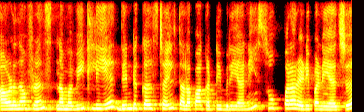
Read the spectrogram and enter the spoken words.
அவ்வளோதான் ஃப்ரெண்ட்ஸ் நம்ம வீட்லேயே திண்டுக்கல் ஸ்டைல் தலப்பாக்கட்டி பிரியாணி சூப்பராக ரெடி பண்ணியாச்சு.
